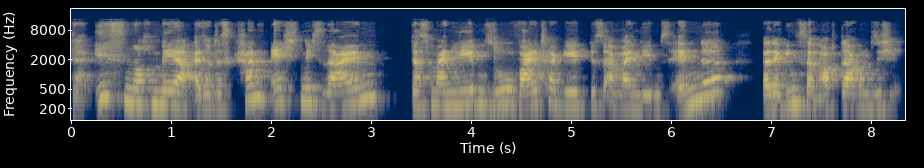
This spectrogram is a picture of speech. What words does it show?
da ist noch mehr. Also das kann echt nicht sein, dass mein Leben so weitergeht bis an mein Lebensende weil da ging es dann auch darum, sich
